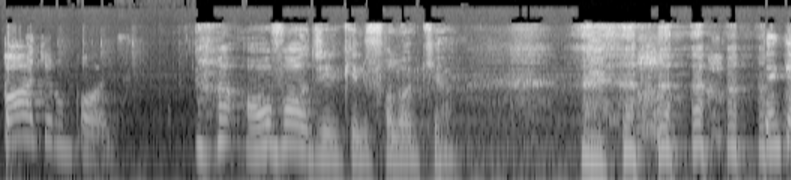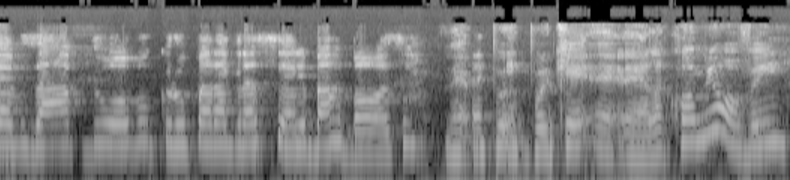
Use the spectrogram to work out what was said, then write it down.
Pode ou não pode? Olha o Valdir que ele falou aqui, ó. Tem que avisar do ovo cru para a Graciele Barbosa. Né? Por, porque ela come ovo, hein?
